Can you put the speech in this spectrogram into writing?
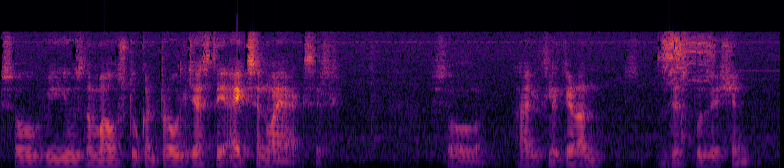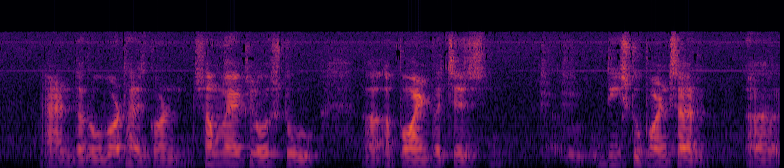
so we use the mouse to control just the X and Y axis. So I'll click it on this position and the robot has gone somewhere close to uh, a point which is, these two points are uh,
